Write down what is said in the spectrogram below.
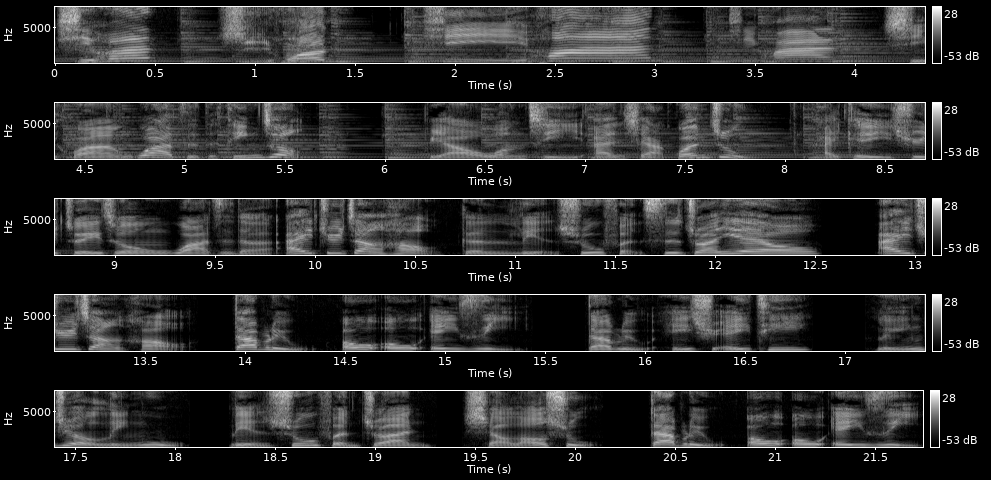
喜欢，喜欢，喜欢。喜欢喜欢袜子的听众，不要忘记按下关注，还可以去追踪袜子的 IG 账号跟脸书粉丝专业哦。IG 账号 W O O A Z W H A T 零九零五，脸书粉专小老鼠 W O O A Z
